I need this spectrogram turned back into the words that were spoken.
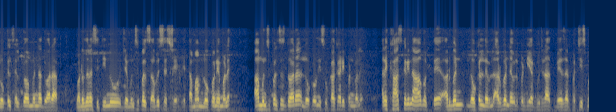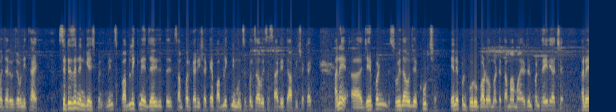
લોકલ સેલ્ફ ગવર્મેન્ટના દ્વારા વડોદરા સિટીનું જે મ્યુનિસિપલ સર્વિસીસ છે, એ તમામ લોકોને મળે. આ મ્યુનિસિપલ્સીસ દ્વારા લોકોની સુખાકારી પણ મળે. અને ખાસ કરીને આ વખતે urban local urban development year Gujarat બે હજાર પચીસમાં જ્યારે ઉજવણી થાય સિટીઝન એન્ગેજમેન્ટ મીન્સ પબ્લિકને જે રીતે સંપર્ક કરી શકાય પબ્લિકની મ્યુનિસિપલ સર્વિસીસ સારી રીતે આપી શકાય અને જે પણ સુવિધાઓ જે ખૂટ છે એને પણ પૂરું પાડવા માટે તમામ આયોજન પણ થઈ રહ્યા છે અને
